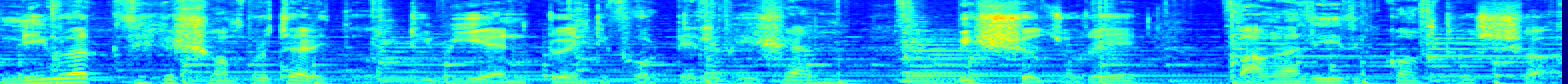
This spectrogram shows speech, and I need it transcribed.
নিউ ইয়র্ক থেকে সম্প্রচারিত টিভিএন টোয়েন্টি ফোর টেলিভিশন, বিশ্বজুড়ে বাঙালির কণ্ঠস্বর।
